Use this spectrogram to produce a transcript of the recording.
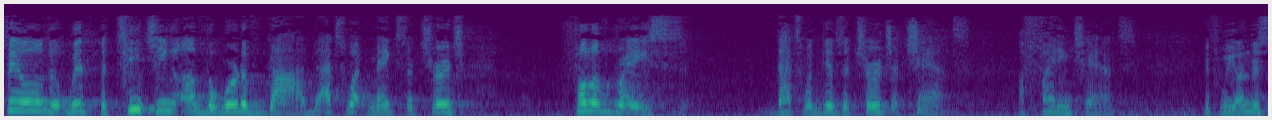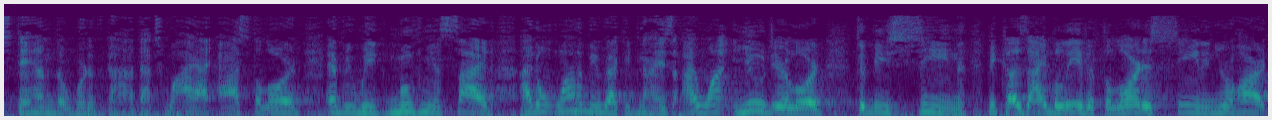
filled with the teaching of the Word of God. That's what makes a church full of grace. That's what gives a church a chance, a fighting chance if we understand the Word of God. That's why I ask the Lord every week, move me aside. I don't want to be recognized. I want you, dear Lord, to be seen because I believe if the Lord is seen in your heart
